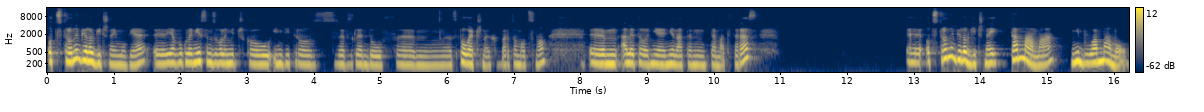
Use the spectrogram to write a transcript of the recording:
od strony biologicznej mówię, y, ja w ogóle nie jestem zwolenniczką in vitro ze względów ym, społecznych bardzo mocno, ym, ale to nie, nie na ten temat teraz. Y, Od strony biologicznej ta mama nie była mamą,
